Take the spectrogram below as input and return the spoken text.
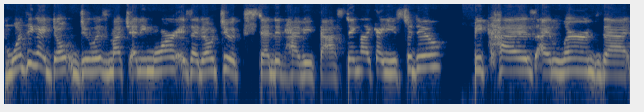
One thing I don't do as much anymore is I don't do extended heavy fasting like I used to do because I learned that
